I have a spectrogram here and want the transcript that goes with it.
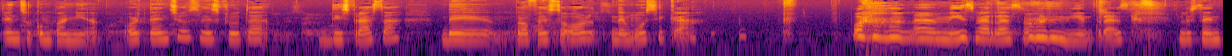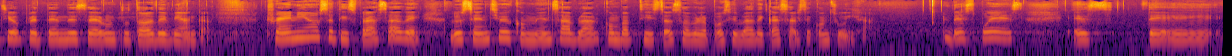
en su compañía. Hortensio se disfruta, disfraza de profesor de música por la misma razón, mientras Lucencio pretende ser un tutor de Bianca. Trenio se disfraza de Lucencio y comienza a hablar con Baptista sobre la posibilidad de casarse con su hija. Después, este,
